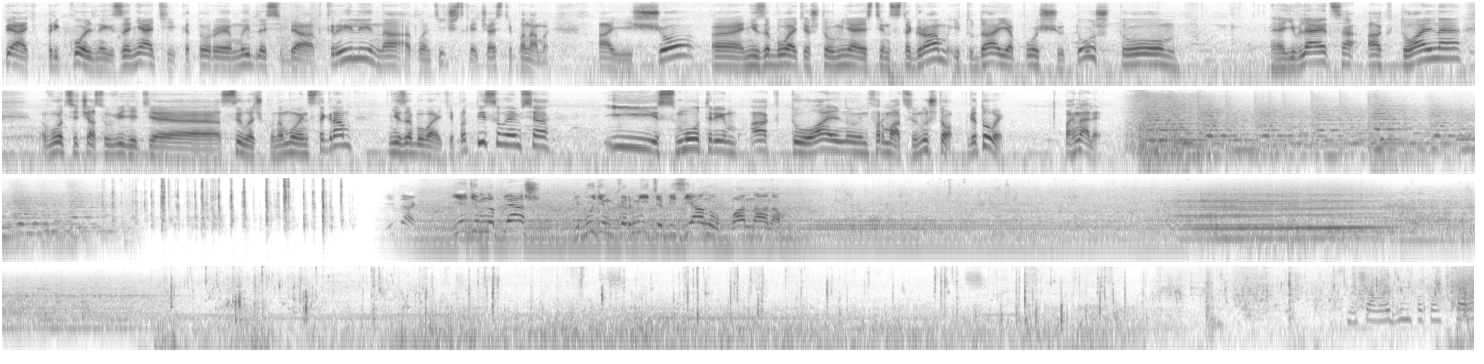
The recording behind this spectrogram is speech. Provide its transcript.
топ-5 прикольных занятий, которые мы для себя открыли на Атлантической части Панамы. А еще э, не забывайте, что у меня есть Инстаграм, и туда я пощу то, что э, является актуальное. Вот сейчас увидите э, ссылочку на мой Инстаграм. Не забывайте, подписываемся и смотрим актуальную информацию. Ну что, готовы? Погнали! Кормить обезьяну бананом. Сначала один, потом второй.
